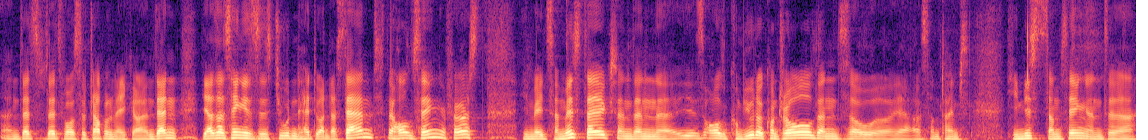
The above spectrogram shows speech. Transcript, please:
And that's, that was the troublemaker. And then the other thing is the student had to understand the whole thing first. He made some mistakes and then uh, it's all computer controlled. And so, uh, yeah, sometimes he missed something and uh,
